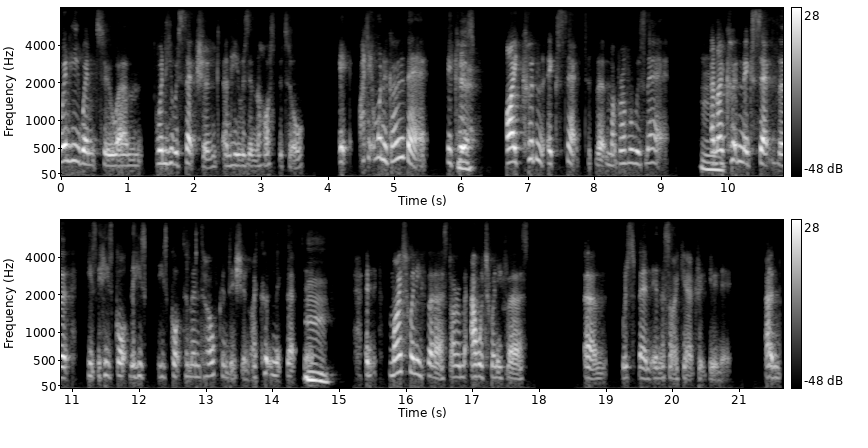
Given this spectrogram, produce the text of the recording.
when he went to um, when he was sectioned and he was in the hospital, it, I didn't want to go there because yeah. I couldn't accept that my brother was there, Mm. and I couldn't accept that he's he's got the, he's he's got a mental health condition. I couldn't accept it. Mm. And my twenty first, I remember our twenty first, um, was spent in the psychiatric unit, and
